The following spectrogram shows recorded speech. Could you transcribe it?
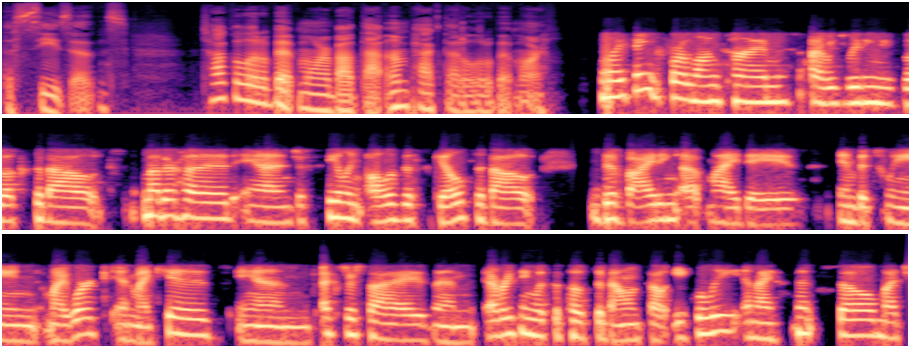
the seasons. Talk a little bit more about that. Unpack that a little bit more. Well, I think for a long time I was reading these books about motherhood and just feeling all of this guilt about dividing up my days in between my work and my kids and exercise and everything was supposed to balance out equally and I spent so much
